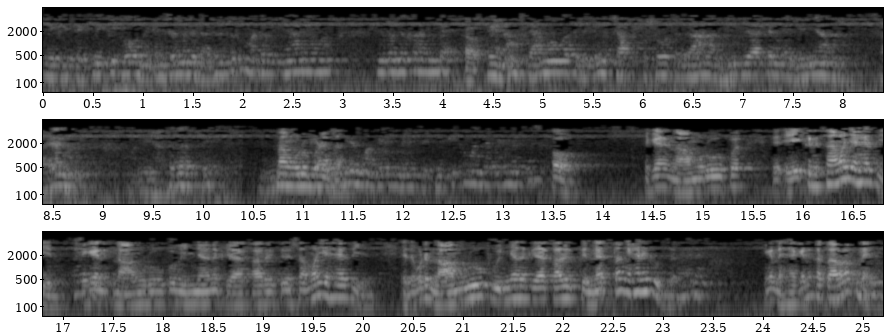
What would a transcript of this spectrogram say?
ඒකේ ටෙක්නික් හෝ එක දකින්න තුරු මට විඥානයම නිරෝධ කරන්න බෑ. එහෙනම් සෑමවත විදිහම චක්කසෝත දාන විද්‍යාවෙන් මේ විඥාන සයන් මේ හදගත්තේ නාම රූප නිසා. මගේ මේ එක දැකගෙන නැතිද? ඔව්. ඒ කියන්නේ නාම රූප ඒක නිසාමයි ඇහැ තියෙන්නේ. ඒ කියන්නේ නාම රූප විඥාන ක්‍රියාකාරීත්වය නිසාමයි ඇහැ තියෙන්නේ. එතකොට නාම රූප විඥාන ක්‍රියාකාරීත්වය නැත්තම් ඇහැ නිරුද්ධයි. ඒක නැහැ ගැන කතාවක් නැහැ.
